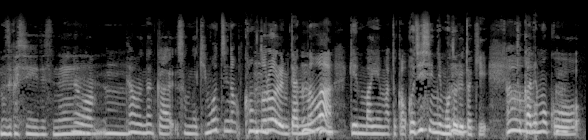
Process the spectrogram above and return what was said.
難しいですね。でもうん。多分なんかその気持ちのコントロールみたいなのは現場現場とかご自身に戻る時とかでもこう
